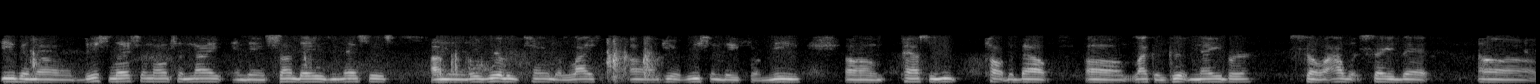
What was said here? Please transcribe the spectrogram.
even uh, this lesson on tonight and then Sunday's message, I mean, they really came to life um, here recently for me. Um, Pastor, you talked about um, like a good neighbor. So I would say that uh,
